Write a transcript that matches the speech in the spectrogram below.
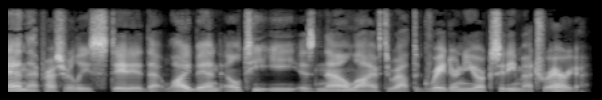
And that press release stated that wideband LTE is now live throughout the greater New York City metro area,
